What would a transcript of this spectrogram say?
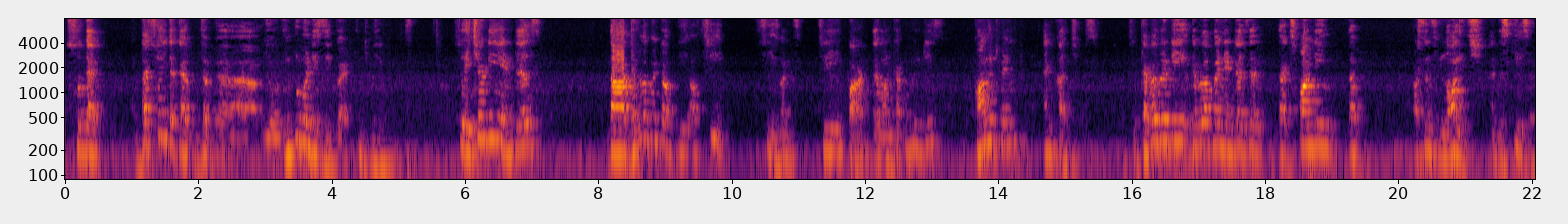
So that that's why the, the uh, your improvement is required So HRD entails the development of the of three C's, one three part, the one capabilities, commitment, and cultures. So capability development entails the, the expanding the person's knowledge and the skill set.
